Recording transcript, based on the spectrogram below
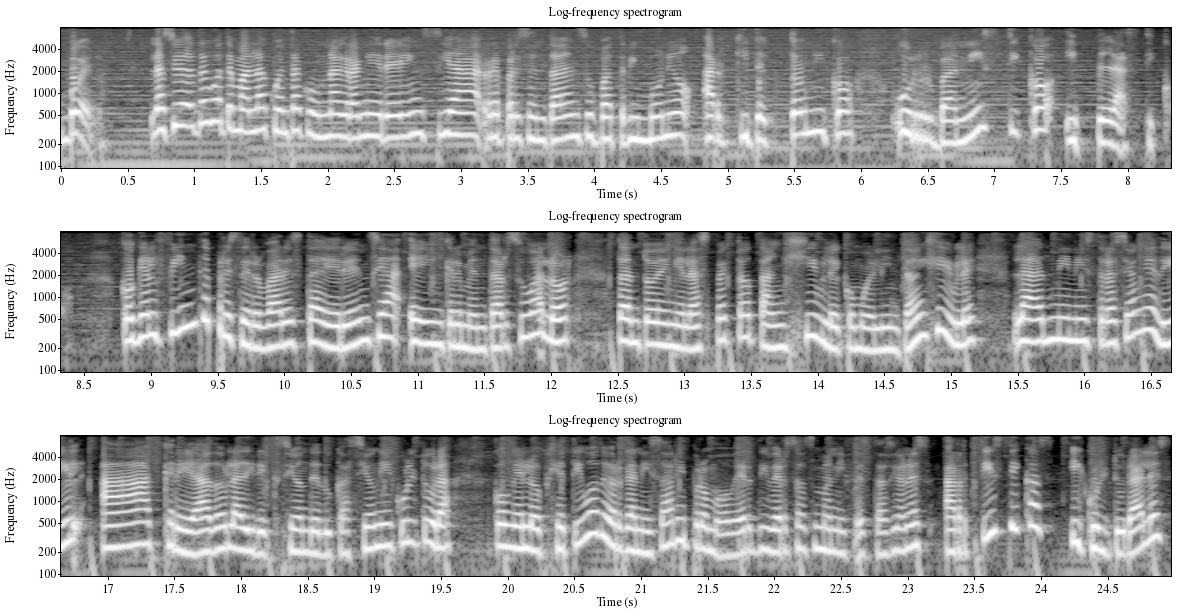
Bueno, la ciudad de Guatemala cuenta con una gran herencia representada en su patrimonio arquitectónico, urbanístico y plástico. Con el fin de preservar esta herencia e incrementar su valor, tanto en el aspecto tangible como el intangible, la administración edil ha creado la Dirección de Educación y Cultura con el objetivo de organizar y promover diversas manifestaciones artísticas y culturales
